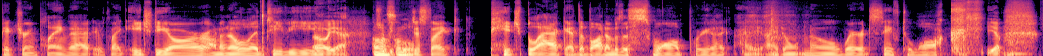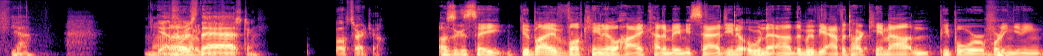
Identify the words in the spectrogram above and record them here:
picturing playing that It was like HDR on an OLED TV. oh yeah, Awesome. Just like pitch black at the bottom of the swamp where you're like, I, I don't know where it's safe to walk. yep. Yeah. No, Yeah, there was that'll be that. Interesting. Oh, sorry, Joe. I was gonna say goodbye Volcano High kind of made me sad. You know, when uh, the movie Avatar came out and people were reporting getting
